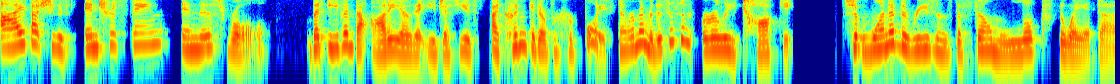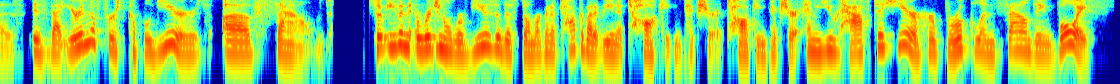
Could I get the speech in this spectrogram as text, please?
I thought she was interesting in this role. But even the audio that you just used, I couldn't get over her voice. Now, remember, this is an early talking. So, one of the reasons the film looks the way it does is that you're in the first couple years of sound. So, even original reviews of this film are going to talk about it being a talking picture, a talking picture, and you have to hear her Brooklyn sounding voice.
